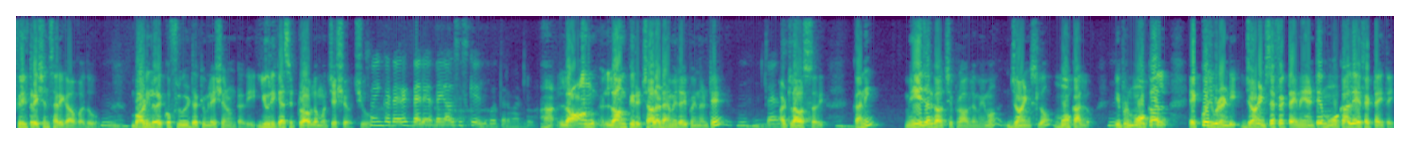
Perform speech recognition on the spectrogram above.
ఫిల్ట్రేషన్ సరిగా అవ్వదు. బాడీలో ఎక్కువ ఫ్లూయిడ్ అక్యుములేషన్ ఉంటుంది. యూరిక్ యాసిడ్ ప్రాబ్లం వచ్చేసేవచ్చు ఇంకా డైరెక్ట్ డయాలసిస్కి వెళ్ళిపోతారు వాళ్ళు. లాంగ్ లాంగ్ పీరియడ్ చాలా డ్యామేజ్ అయిపోయిందంటే. అట్లా వస్తుంది. కానీ మేజర్గా వచ్చే ప్రాబ్లం ఏమో జాయింట్స్లో మోకాల్లో. ఇప్పుడు మోకాల్ ఎక్కువ చూడండి జాయింట్స్ ఎఫెక్ట్ అయినాయి అంటే మోకాలే ఎఫెక్ట్ అవుతాయి.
